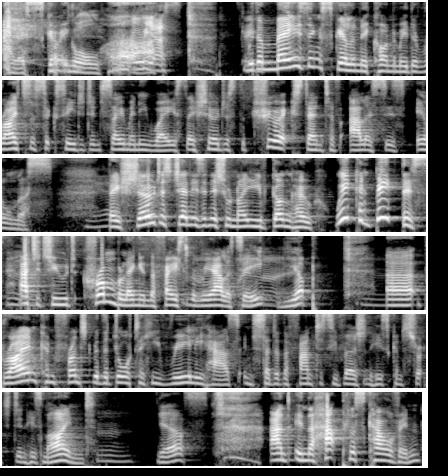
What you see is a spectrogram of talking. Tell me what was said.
Alice going all. Oh, yes. With amazing skill and economy, the writers succeeded in so many ways. They showed us the true extent of Alice's illness. They showed us Jenny's initial naive gung ho, we can beat this mm. attitude crumbling in the face of the oh, reality. Yep. Mm. Uh, Brian confronted with the daughter he really has instead of the fantasy version he's constructed in his mind. Mm. Yes. And in The Hapless Calvin,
